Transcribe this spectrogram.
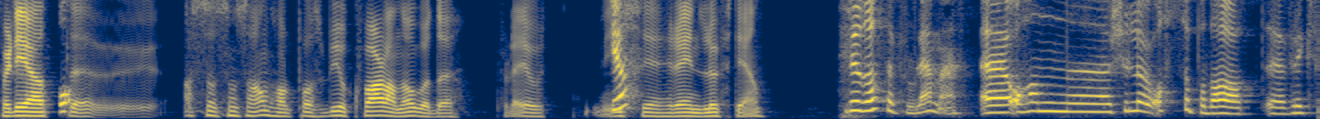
Fordi at Og- eh, Altså, sånn som han holdt på, så blir jo hvalene òg å dø. For det er jo Ja. ikke ren luft igjen. Det er det som er problemet. Eh, og han eh, skylder jo også på da at f.eks.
